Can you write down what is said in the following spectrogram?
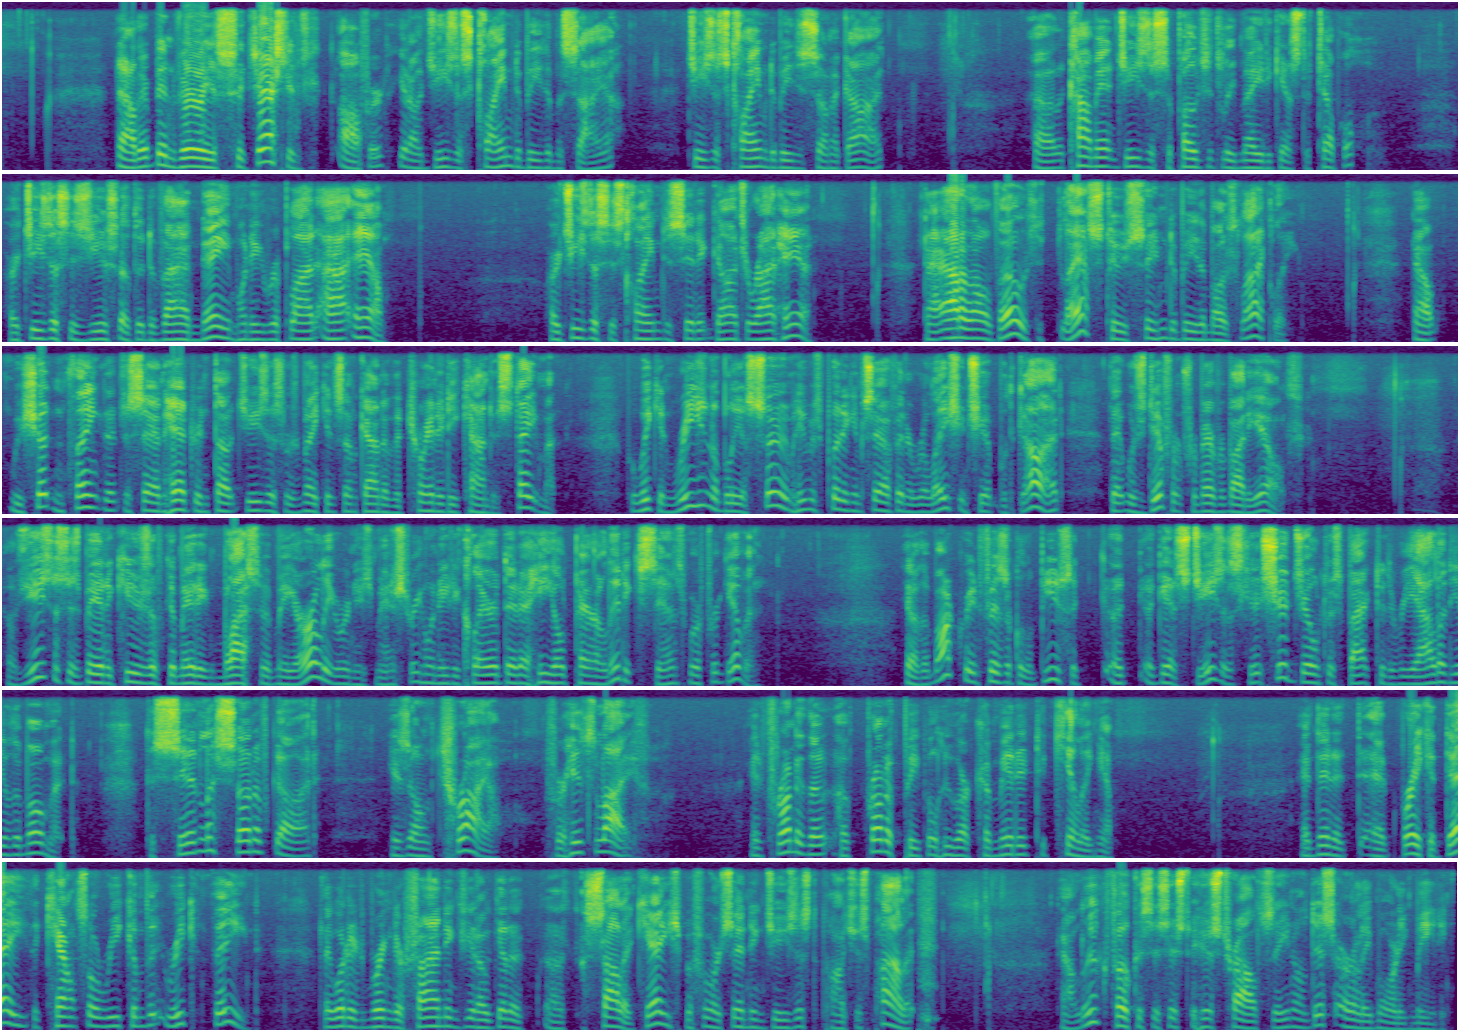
Now, there have been various suggestions offered. You know, Jesus claimed to be the Messiah. Jesus claimed to be the Son of God. Uh, the comment Jesus supposedly made against the temple, or Jesus' use of the divine name when he replied, I am, or Jesus' claim to sit at God's right hand. Now, out of all those, the last two seem to be the most likely. Now, we shouldn't think that the Sanhedrin thought Jesus was making some kind of a Trinity kind of statement, but we can reasonably assume he was putting himself in a relationship with God that was different from everybody else. Now, Jesus is being accused of committing blasphemy earlier in his ministry when he declared that a healed paralytic's sins were forgiven. You know, the mockery and physical abuse against Jesus should jolt us back to the reality of the moment. The sinless Son of God is on trial for his life in front of the in front of people who are committed to killing him. And then at, at break of day, the council reconvened. They wanted to bring their findings, you know, get a, a, a solid case before sending Jesus to Pontius Pilate. Now, Luke focuses his, his trial scene on this early morning meeting.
